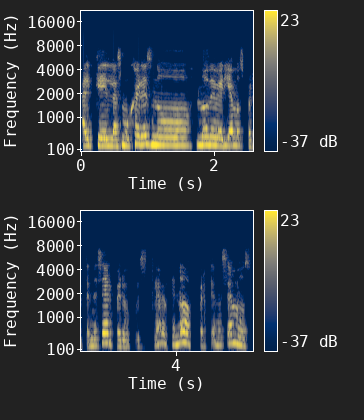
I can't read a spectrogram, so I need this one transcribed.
al que las mujeres no, no deberíamos pertenecer, pero pues claro que no, pertenecemos.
